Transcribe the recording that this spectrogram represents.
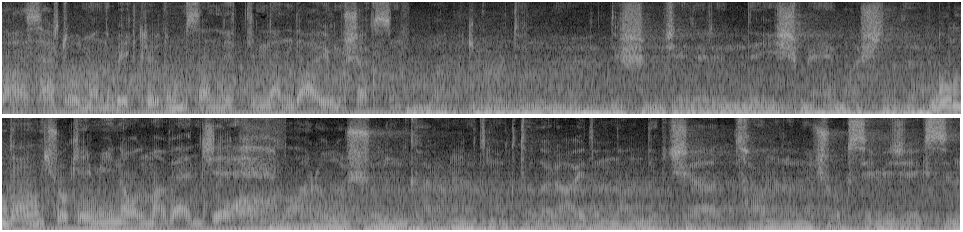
Daha sert olmanı bekliyordum. Zannettiğimden daha yumuşaksın. Bak gördün mü? Düşüncelerin değişmeye başladı. Bundan çok emin olma bence. Varoluşun karanlık noktaları aydınlandıkça Tanrı'nı çok seveceksin.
